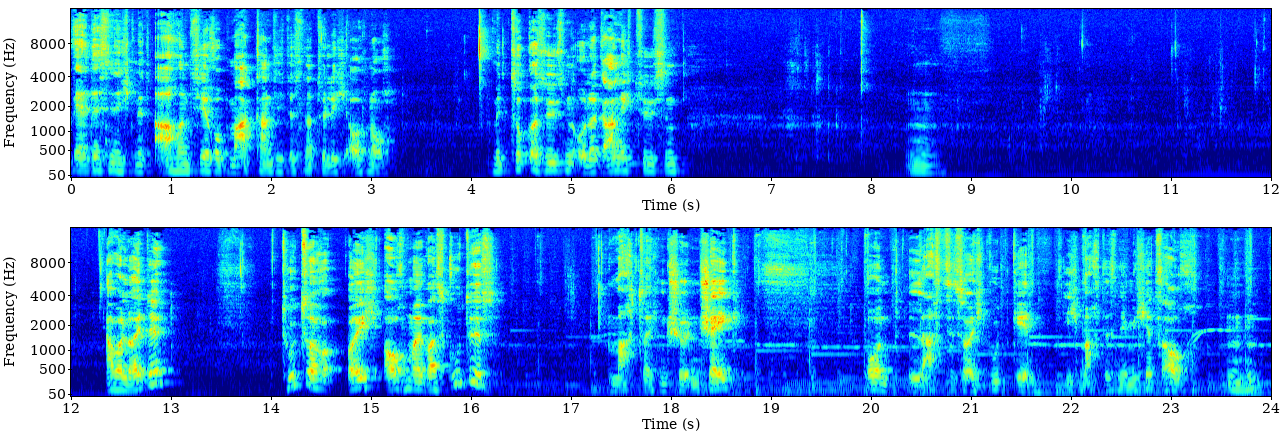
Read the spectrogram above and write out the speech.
Wer das nicht mit Ahornsirup mag, kann sich das natürlich auch noch mit Zucker süßen oder gar nicht süßen. Mm. Aber Leute, tut euch auch mal was Gutes. Macht euch einen schönen Shake und lasst es euch gut gehen. Ich mache das nämlich jetzt auch. Mhm.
